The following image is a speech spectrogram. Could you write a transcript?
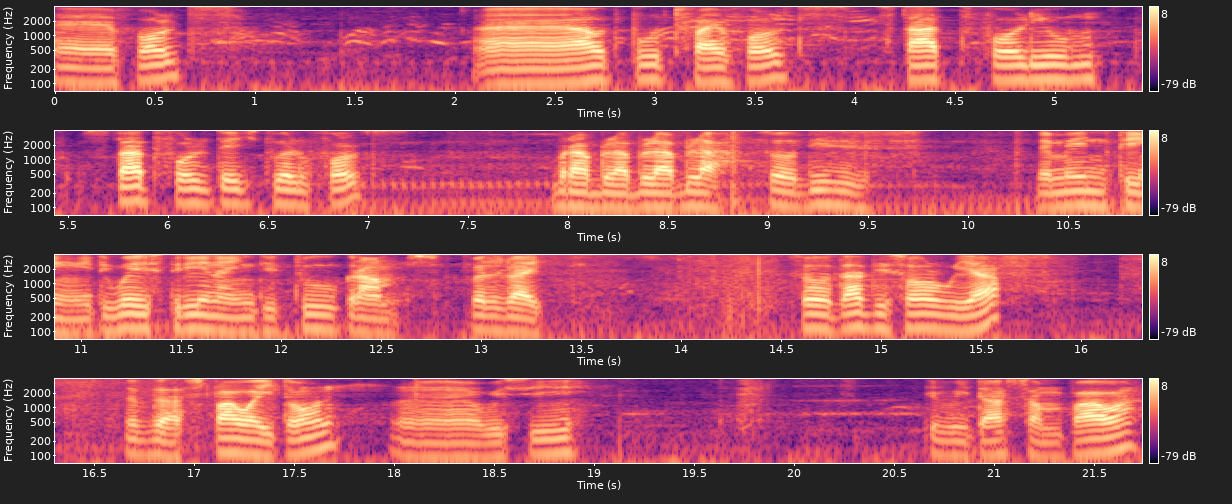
uh, volts. Uh, output 5 volts. Start volume start voltage 12 volts. Blah blah blah blah so this is the main thing. It weighs 392 grams. Very light. So that is all we have. Let's power it on. Uh, we see if it has some power.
